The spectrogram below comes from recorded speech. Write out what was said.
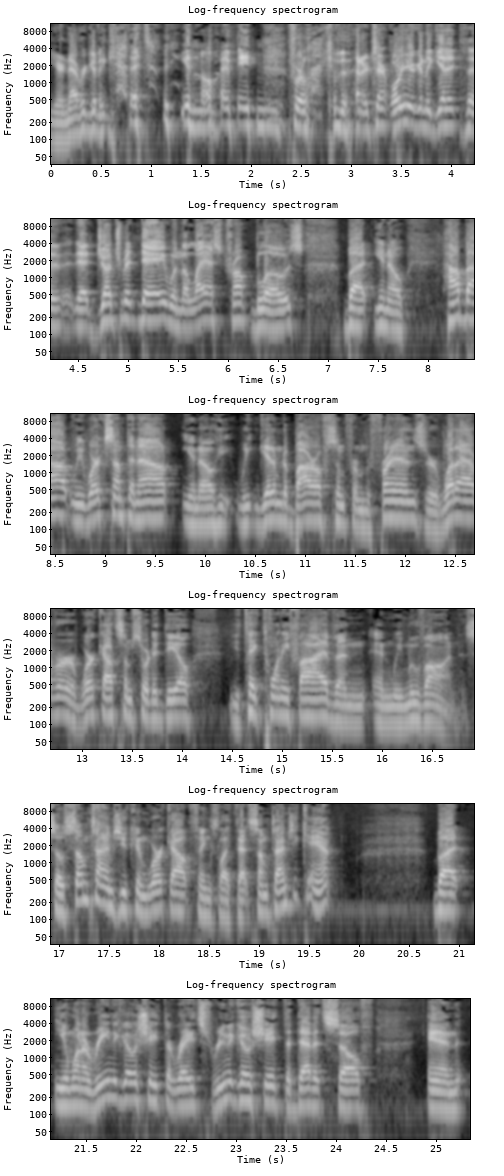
you're never going to get it. you know, I mean, mm-hmm. for lack of a better term, or you're going to get it to, at Judgment Day when the last Trump blows. But you know, how about we work something out? You know, he, we can get him to borrow some from friends or whatever, or work out some sort of deal. You take 25 and, and we move on. So sometimes you can work out things like that. Sometimes you can't. But you want to renegotiate the rates, renegotiate the debt itself, and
